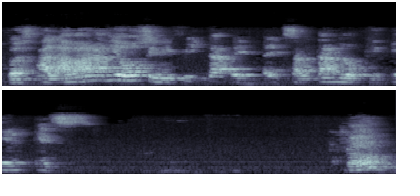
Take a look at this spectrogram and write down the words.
Entonces, alabar a Dios significa eh, exaltar lo que Él es. ¿Ok?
